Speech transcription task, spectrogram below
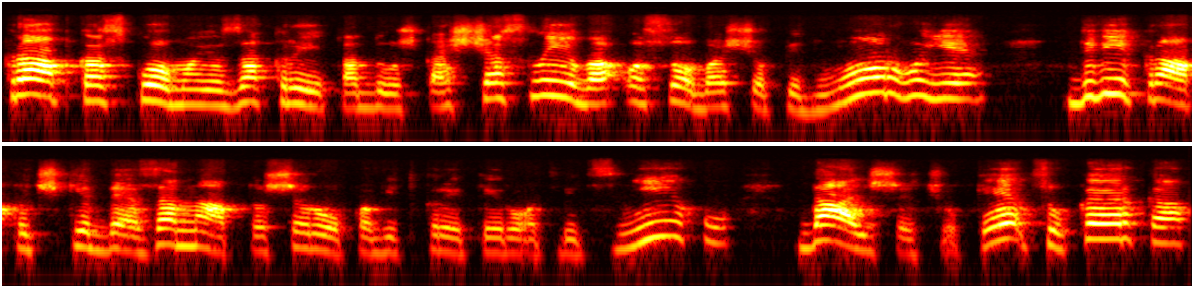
Крапка з комою закрита дужка, щаслива особа, що підморгує. Дві крапочки, де занадто широко відкритий рот від сміху. Далі цукерка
